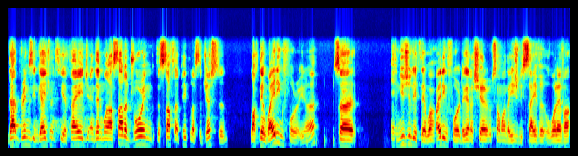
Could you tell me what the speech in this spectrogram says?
That brings engagement to your page. And then when I started drawing the stuff that people have suggested, like they're waiting for it, you know? So, and usually if they're waiting for it, they're going to share it with someone. They usually save it or whatever.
